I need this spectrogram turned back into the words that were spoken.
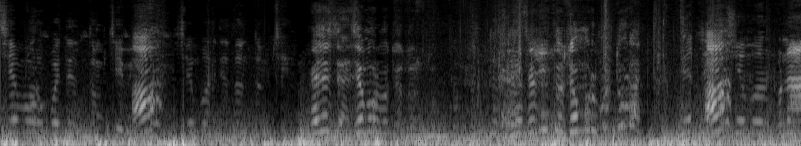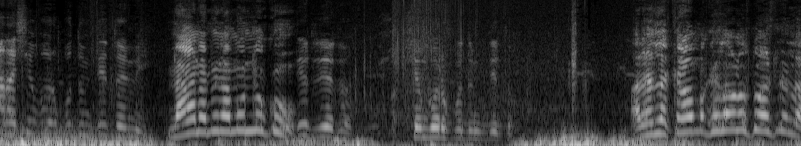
शंभर रुपये देतो तुमचे मी. हा? शंभर देतो ना तुमचे कशाचे? शंभर रुपये देतो तू. कशाचे देतो. शंभर रुपये तुला हा? शंभर रुपये. नाना शंभर रुपये तुम्ही देतो मी. नाना बिना म्हणू नको. देतो देतो. शंभर रुपये तुम्ही देतो. अरे ह्याला काम घ्यायला लावलं तू असलेला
